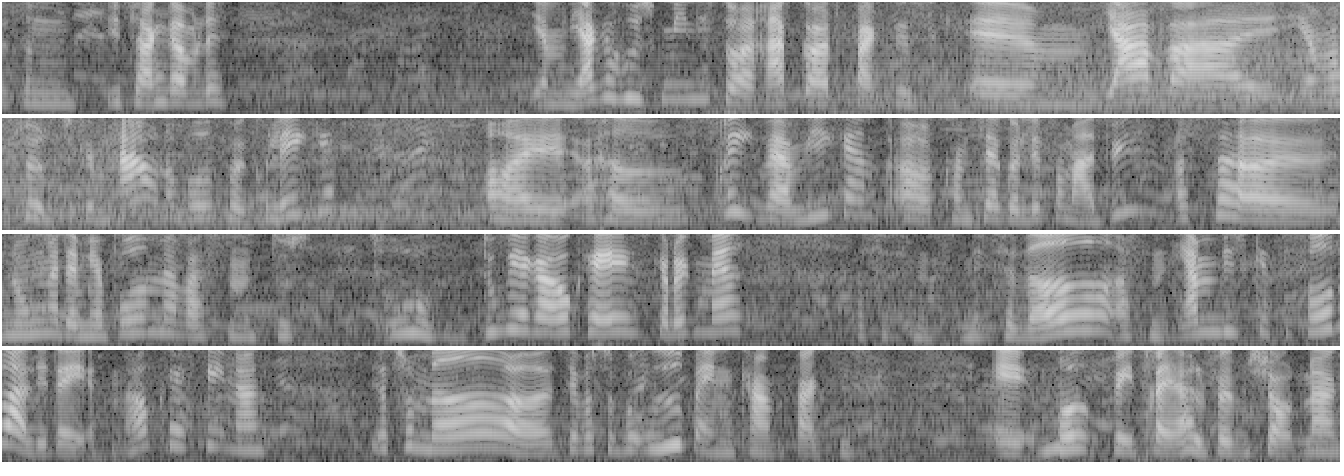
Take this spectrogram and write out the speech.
sådan, i tanke om det. Jamen, jeg kan huske min historie ret godt, faktisk. Øhm, jeg, var, jeg var flyttet til København og boede på et kollegie, og, øh, og havde fri hver weekend og kom til at gå lidt for meget i byen. Og så øh, nogle af dem, jeg boede med, var sådan, du, du, du virker okay, skal du ikke med? Og så sådan, med til hvad? Og sådan, jamen vi skal til fodbold i dag. Og sådan, okay, fint nok. Jeg tog med, og det var så på udebanekamp faktisk, øh, mod B93, sjovt nok.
